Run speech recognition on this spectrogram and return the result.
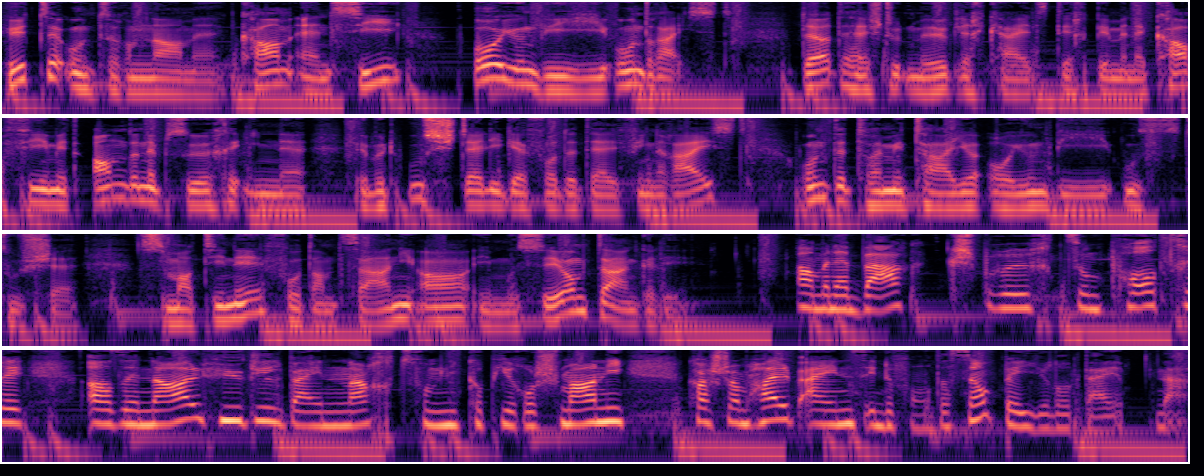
Heute unter dem Namen Come and See, Oyunbiyi und Reist. Dort hast du die Möglichkeit, dich bei einem Kaffee mit anderen BesucherInnen über die Ausstellungen von der Delfin Reist und der Tomitayo Oyunbiyi auszutauschen. Das Matinee fängt am 10 Uhr an im Museum Tangeli. An einem Werkgespräch zum Porträt Arsenalhügel bei Nacht von Nico Piroschmani kannst du um halb eins in der Fondation Bayerler teilnehmen.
